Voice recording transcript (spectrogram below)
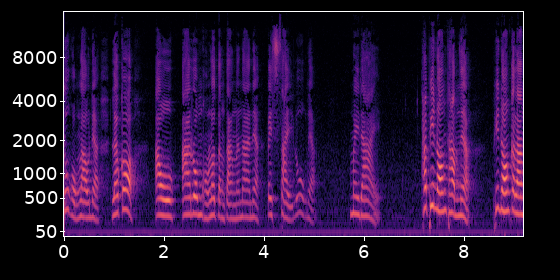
ลูกของเราเนี่ย แล้วก็เอาอารมณ์ของเราต่างๆ นานาเนี่ย ไปใส่ลูกเนี่ย ไม่ได้ ถ้าพี่น้องทำเนี่ย พี่น้องกำลัง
